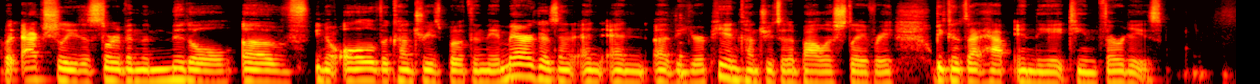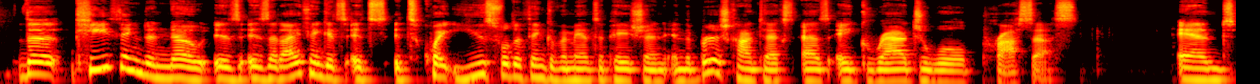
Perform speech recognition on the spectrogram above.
but actually it is sort of in the middle of you know all of the countries, both in the Americas and and and uh, the European countries that abolished slavery because that happened in the 1830s the key thing to note is is that I think it's it's it's quite useful to think of emancipation in the British context as a gradual process. And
